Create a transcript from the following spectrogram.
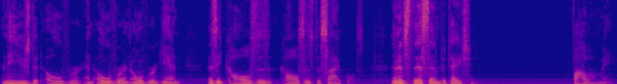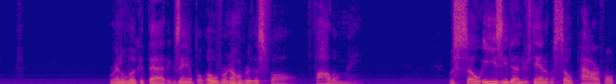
and he used it over and over and over again as he calls his, calls his disciples. And it's this invitation follow me. We're going to look at that example over and over this fall. Follow me. It was so easy to understand. It was so powerful.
